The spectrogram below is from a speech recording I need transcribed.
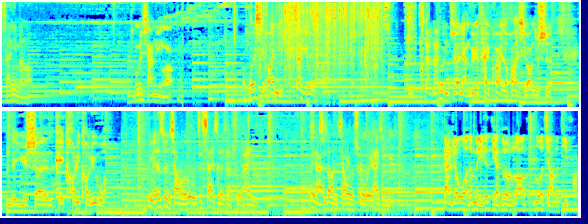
想你们了，我也想你了。我喜欢你，嫁给我吧。如果你觉得两个月太快的话，希望就是你的余生可以考虑考虑我。你每次说你想我，我就下意识的想说我爱你。那你知道你想我的时候，我也爱着你。感觉我的每一个点都有落落脚的地方。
